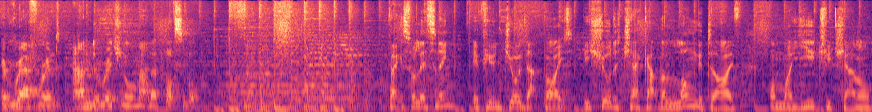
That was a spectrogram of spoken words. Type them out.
irreverent, and original manner possible. Thanks for listening. If you enjoyed that bite, be sure to check out the longer dive on my YouTube channel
